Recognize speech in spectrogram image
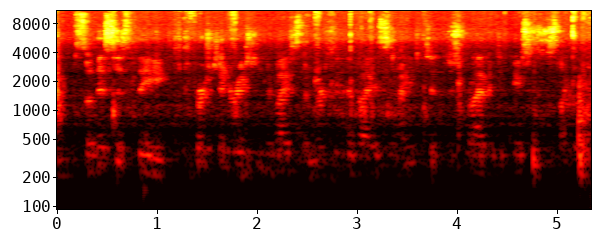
Um, so this is the first generation device, the MERCI device, and I used to describe it to patients as like a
